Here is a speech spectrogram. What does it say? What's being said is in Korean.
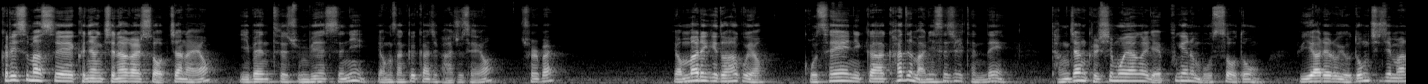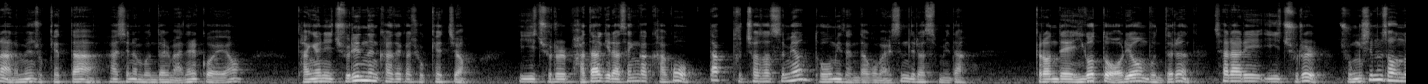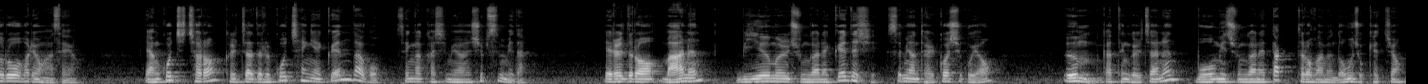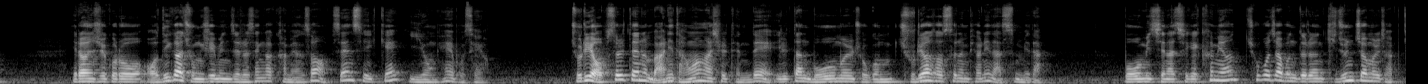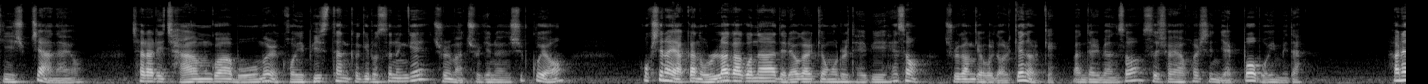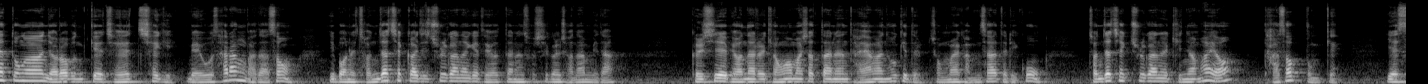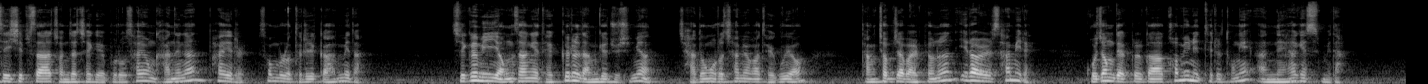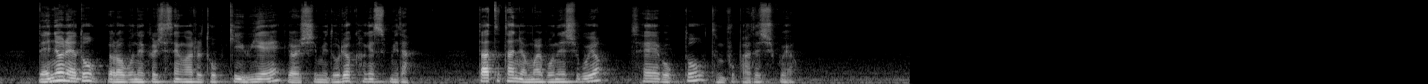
크리스마스에 그냥 지나갈 수 없잖아요? 이벤트 준비했으니 영상 끝까지 봐주세요. 출발! 연말이기도 하고요. 곧 새해니까 카드 많이 쓰실 텐데 당장 글씨 모양을 예쁘게는 못 써도 위아래로 요동치지만 않으면 좋겠다 하시는 분들 많을 거예요. 당연히 줄 있는 카드가 좋겠죠. 이 줄을 바닥이라 생각하고 딱 붙여서 쓰면 도움이 된다고 말씀드렸습니다. 그런데 이것도 어려운 분들은 차라리 이 줄을 중심선으로 활용하세요. 양꼬치처럼 글자들을 꼬챙이에 꿰다고 생각하시면 쉽습니다. 예를 들어 만은 미음을 중간에 꿰듯이 쓰면 될 것이고요. 음 같은 글자는 모음이 중간에 딱 들어가면 너무 좋겠죠. 이런 식으로 어디가 중심인지를 생각하면서 센스 있게 이용해 보세요. 줄이 없을 때는 많이 당황하실 텐데 일단 모음을 조금 줄여서 쓰는 편이 낫습니다. 모음이 지나치게 크면 초보자분들은 기준점을 잡기 쉽지 않아요. 차라리 자음과 모음을 거의 비슷한 크기로 쓰는 게 줄 맞추기는 쉽고요. 혹시나 약간 올라가거나 내려갈 경우를 대비해서 줄 간격을 넓게 넓게 만들면서 쓰셔야 훨씬 예뻐 보입니다. 한 해 동안 여러분께 제 책이 매우 사랑받아서 이번에 전자책까지 출간하게 되었다는 소식을 전합니다. 글씨의 변화를 경험하셨다는 다양한 후기들 정말 감사드리고 전자책 출간을 기념하여 다섯 분께 예스24 전자책 앱으로 사용 가능한 파일을 선물로 드릴까 합니다. 지금 이 영상에 댓글을 남겨주시면 자동으로 참여가 되고요. 당첨자 발표는 1월 3일에 고정 댓글과 커뮤니티를 통해 안내하겠습니다. 내년에도 여러분의 글씨 생활을 돕기 위해 열심히 노력하겠습니다. 따뜻한 연말 보내시고요. 새해 복도 듬뿍 받으시고요.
